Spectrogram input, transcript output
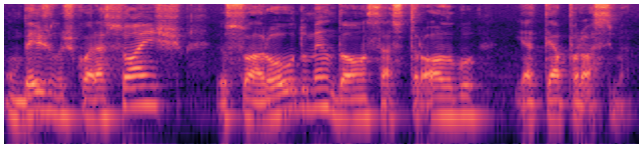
Um beijo nos corações. Eu sou Haroldo Mendonça, astrólogo, e até a próxima.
